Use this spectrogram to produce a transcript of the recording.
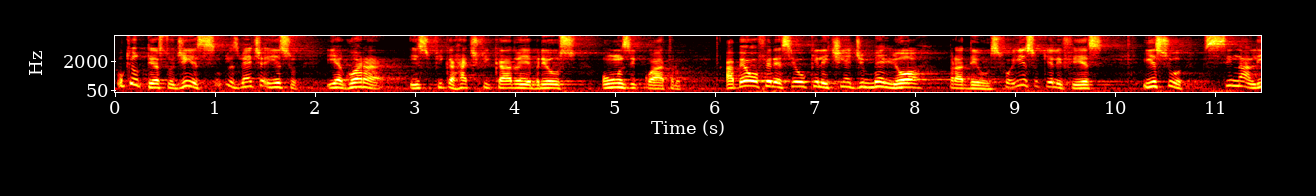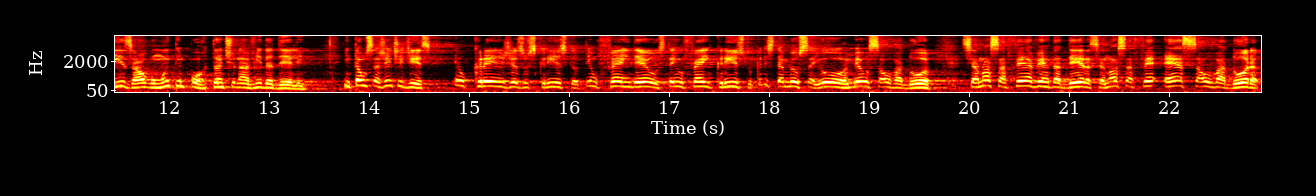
O que o texto diz simplesmente é isso, e agora isso fica ratificado em Hebreus 11, 4. Abel ofereceu o que ele tinha de melhor para Deus, foi isso que ele fez. Isso sinaliza algo muito importante na vida dele. Então, se a gente diz, eu creio em Jesus Cristo, eu tenho fé em Deus, tenho fé em Cristo, Cristo é meu Senhor, meu Salvador, se a nossa fé é verdadeira, se a nossa fé é salvadora,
